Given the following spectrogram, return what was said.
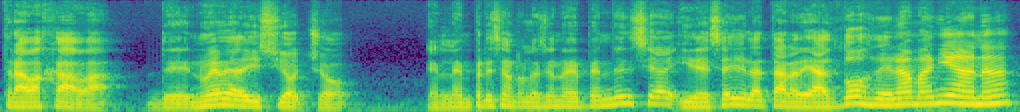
trabajaba de 9 a 18 en la empresa en relación de dependencia y de 6 de la tarde a 2 de la mañana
